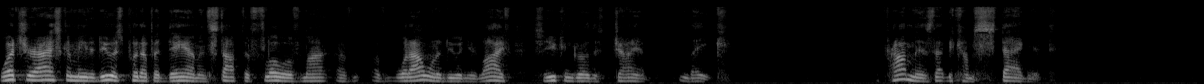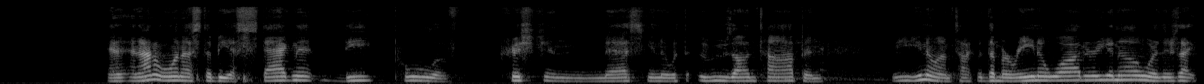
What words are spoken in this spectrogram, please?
What you're asking me to do is put up a dam and stop the flow of my of, of what I want to do in your life so you can grow this giant lake. The problem is that becomes stagnant. And, and I don't want us to be a stagnant, deep pool of Christian mess, you know, with the ooze on top and you know what I'm talking about, the marina water, you know, where there's like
